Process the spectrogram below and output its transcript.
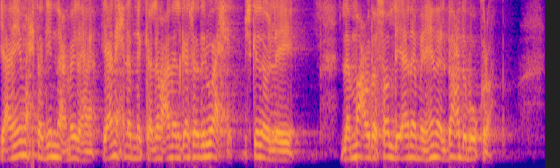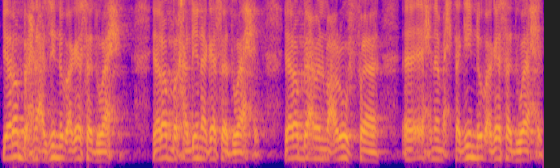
يعني إيه محتاجين نعملها؟ يعني إحنا بنتكلم عن الجسد الواحد مش كده ولا إيه؟ لما أقعد أصلي أنا من هنا لبعد بكرة يا رب إحنا عايزين نبقى جسد واحد يا رب خلينا جسد واحد يا رب اعمل معروف إحنا محتاجين نبقى جسد واحد.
